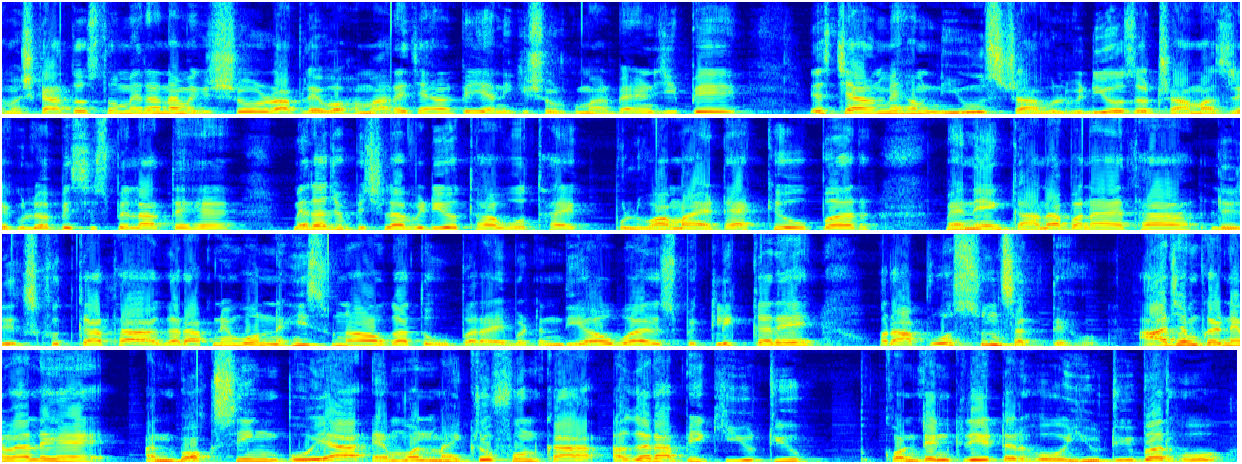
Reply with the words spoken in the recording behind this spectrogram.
नमस्कार दोस्तों, मेरा नाम है किशोर। आप ले वो हमारे चैनल पे, यानी किशोर कुमार बैनर्जी पे। इस चैनल में हम न्यूज़ ट्रैवल वीडियोस और ड्रामास रेगुलर बेसिस पे लाते हैं। मेरा जो पिछला वीडियो था, वो था एक पुलवामा अटैक के ऊपर। मैंने एक गाना बनाया था लिरिक्स खुद का था। अगर आपने वो नहीं सुना होगा तो ऊपर आई बटन दिया हुआ है, उस पर क्लिक करें और आप वो सुन सकते हो। आज हम करने वाले हैं अनबॉक्सिंग बोया एम माइक्रोफोन का। अगर आप एक यूट्यूब कॉन्टेंट क्रिएटर हो यूट्यूबर हो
